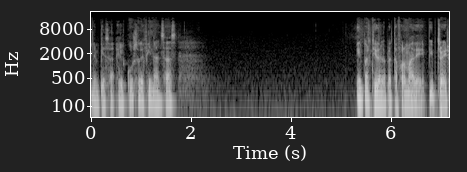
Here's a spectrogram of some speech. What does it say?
empieza el curso de finanzas impartido en la plataforma de PipTrade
